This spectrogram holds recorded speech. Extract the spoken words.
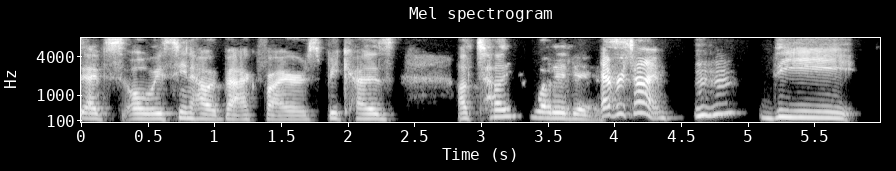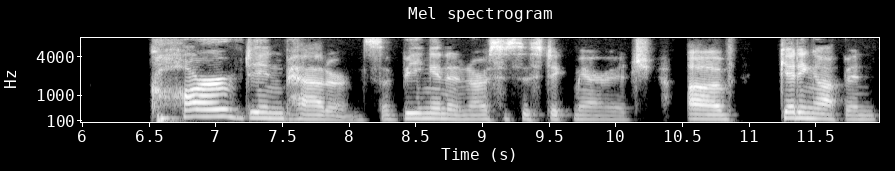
I've always seen how it backfires because I'll tell you what it is every time. Mm-hmm. The carved in patterns of being in a narcissistic marriage, of getting up and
